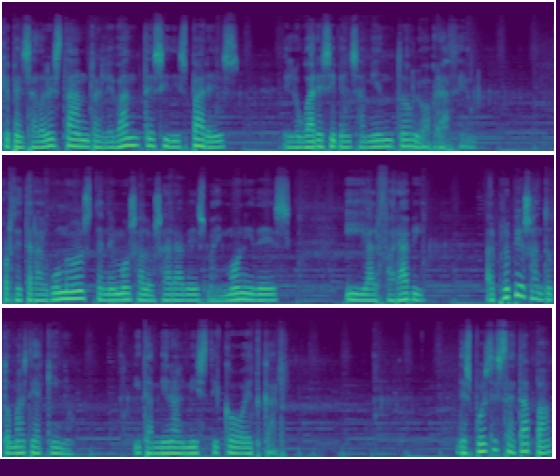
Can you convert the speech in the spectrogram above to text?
que pensadores tan relevantes y dispares en lugares y pensamiento lo abracen. Por citar algunos, tenemos a los árabes Maimónides y Al-Farabi, al propio Santo Tomás de Aquino y también al místico Edgar. Después de esta etapa,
